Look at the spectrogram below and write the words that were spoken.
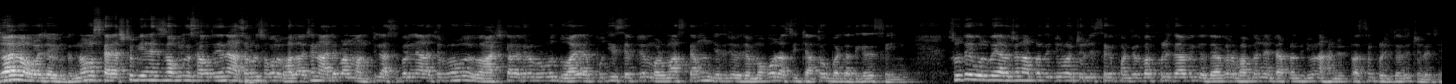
জয় মা বলে, জয় নমস্কার, রাষ্ট্র বিএনএস সকলকে স্বাগত জানাই। আশা করি সকলে ভালো আছেন। আজ আমরা মান্থলি রাশিফল নিয়ে আলোচনা করব এবং আজকে আলোচনা করব দু হাজার পঁচিশ সেপ্টেম্বর মাস কেমন যেতে চলেছে, মকর রাশির জাতক বা জাতিকাদের সেই নিয়ে। শুরুতেই বলব, এই আলোচনা আপনাদের জীবনে চল্লিশ থেকে পঞ্চাশ ভাগ ফলিত হবে, কেউ দয়া করে ভাববেন না, এটা আপনাদের জীবনে হান্ড্রেড পার্সেন্ট ফলিত হতে চলেছে।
